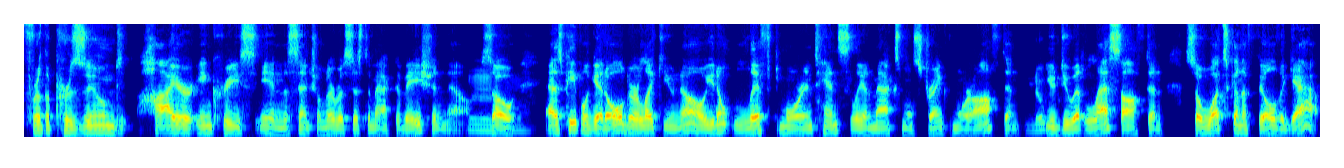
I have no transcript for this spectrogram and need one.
for the presumed higher increase in the central nervous system activation now. Mm. So as people get older, like you know, you don't lift more intensely and maximal strength more often. Nope. You do it less often. So what's going to fill the gap?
